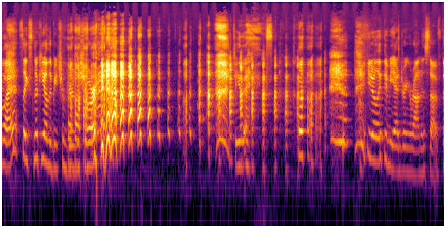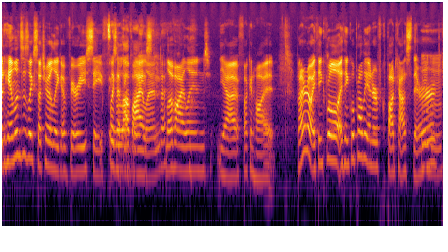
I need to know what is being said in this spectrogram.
what? It's like Snooki on the beach from Jersey Shore. Gee, thanks. You know, like the meandering around and stuff. But Hanlan's is like such a like a very safe. It's like Love place. Island. Love Island, yeah, fucking hot. But I don't know. I think we'll I think we'll probably end our podcast there. Mhm.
